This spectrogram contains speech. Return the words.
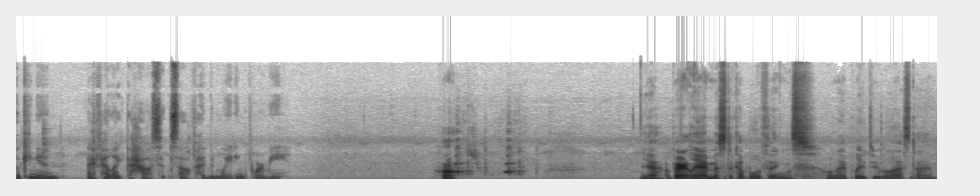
Looking in, I felt like the house itself had been waiting for me. Huh. Yeah, apparently I missed a couple of things when I played through the last time.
